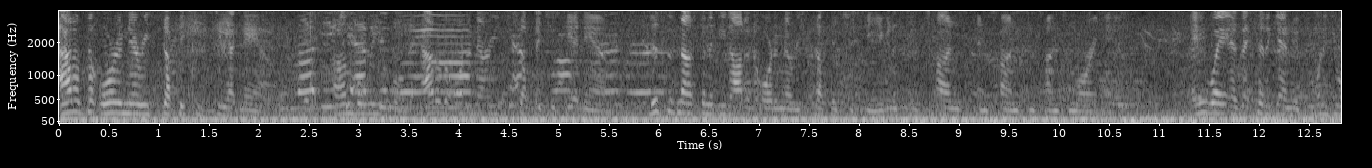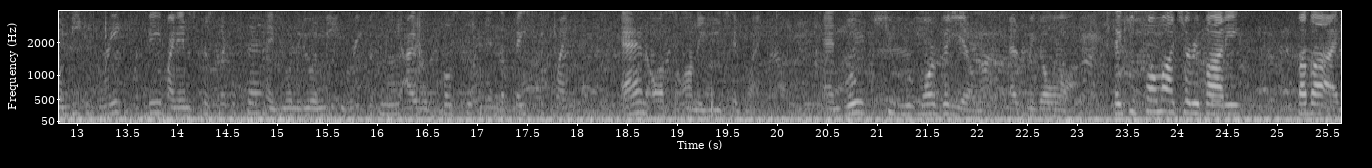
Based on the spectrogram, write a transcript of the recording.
out of the ordinary stuff that you see at NAMM. It's unbelievable. The out of the ordinary stuff that you see at NAMM. This is not going to be out of the ordinary stuff that you see. You're going to see tons and tons and tons more at NAMM. Anyway, as I said again, if you want to do a meet and greet with me, my name is Kris Nicholson. If you want to do a meet and greet with me, I will post it in the Facebook link and also on the YouTube link. And we'll shoot more videos as we go along. Thank you so much, everybody. Bye-bye.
